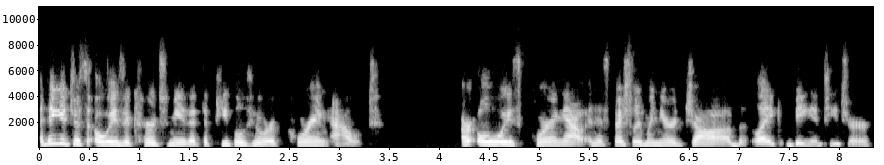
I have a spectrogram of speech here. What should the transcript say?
I think it just always occurred to me that the people who are pouring out are always pouring out. And especially when your job, like being a teacher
